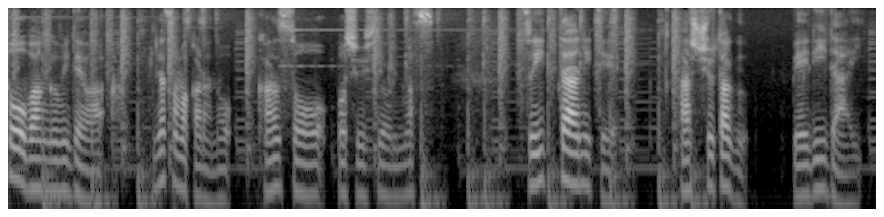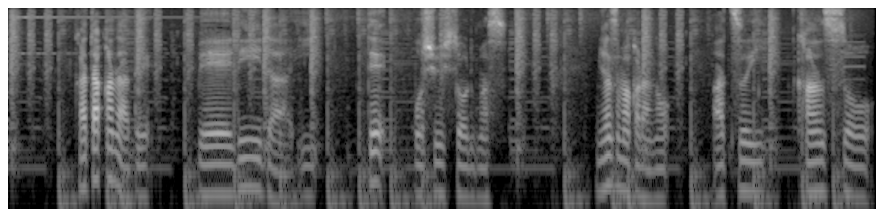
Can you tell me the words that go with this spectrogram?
当番組では皆様からの感想を募集しておりますツイッターにてハッシュタグベリダイカタカナでベリダイで募集しております皆様からの熱い感想、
